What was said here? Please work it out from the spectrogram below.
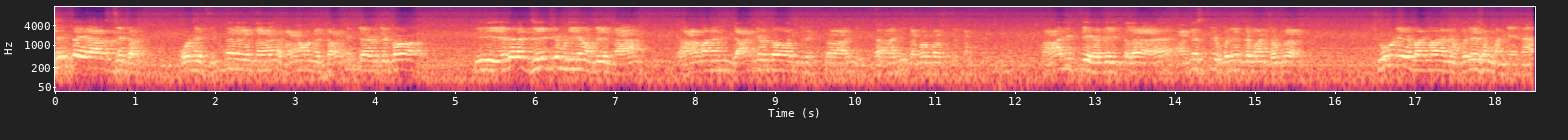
சிந்தையா ஸ்திதம் ஒரு சிந்தனையில ராவணனை ஜாக்கிரதையா வச்சுக்கோ இது எதில் ஜெயிக்க முடியும் அப்படின்னா ராமனன் ஜாக்கிரதோ வந்திருக்கான் இத்தாடி தபபஸ்திரம் ஆதித்ய ஹதயத்தில் அகஸ்திய உபதேசமானு சொல்கிறார் சூரிய பகவானை உபதேசம் பண்ணினா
